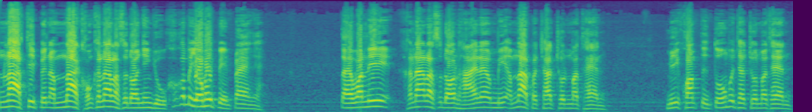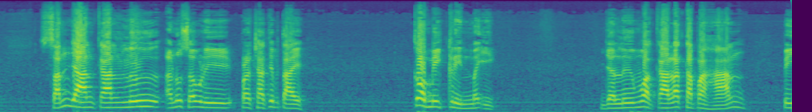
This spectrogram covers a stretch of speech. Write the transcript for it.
ำนาจที่เป็นอำนาจของคณะราษฎรยังอยู่เขาก็ไม่ยอมให้เปลี่ยนแปลงไง แต่วันนี้คณะราษฎรหายแล้วมีอำนาจประชาชนมาแทน มีความตื่นตัวของประชาชนมาแทน สัญญาณการลืออนุสาวรีย์ประชาธิปไตย ก็มีกลิ่นมาอีก อย่าลืมว่าการรัฐประหารปี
